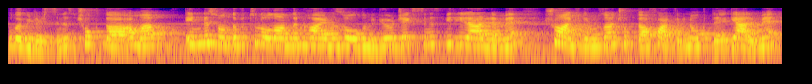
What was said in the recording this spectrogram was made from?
bulabilirsiniz. Çok daha ama eninde sonunda bütün olanların hayrınıza olduğunu göreceksiniz. Bir ilerleme şu anki durumumuzdan çok daha farklı bir noktaya gelme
